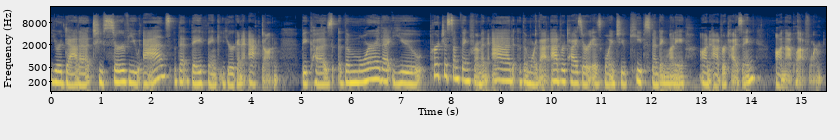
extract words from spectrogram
your data to serve you ads that they think you're going to act on. Because the more that you purchase something from an ad, the more that advertiser is going to keep spending money on advertising on that platform.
